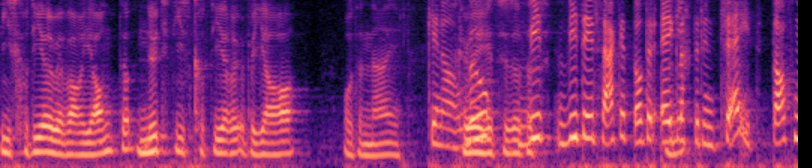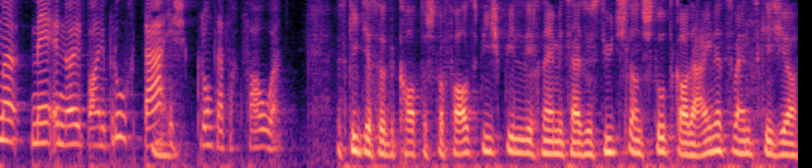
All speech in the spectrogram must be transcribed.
Diskutieren über Varianten, nicht diskutieren über Ja oder Nein. Genau, weil, so, wie, wie ihr sagt, oder, eigentlich der Entscheid, dass man mehr Erneuerbare braucht, der mhm. ist grundsätzlich gefallen. Es gibt ja so ein katastrophales Beispiel. Ich nehme jetzt eins aus Deutschland. Stuttgart 21 ist ja,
